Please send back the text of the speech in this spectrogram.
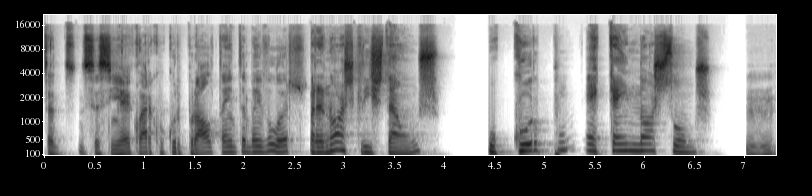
Portanto, se assim é, claro que o corporal tem também valores. Para nós cristãos, o corpo é quem nós somos. Uhum.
